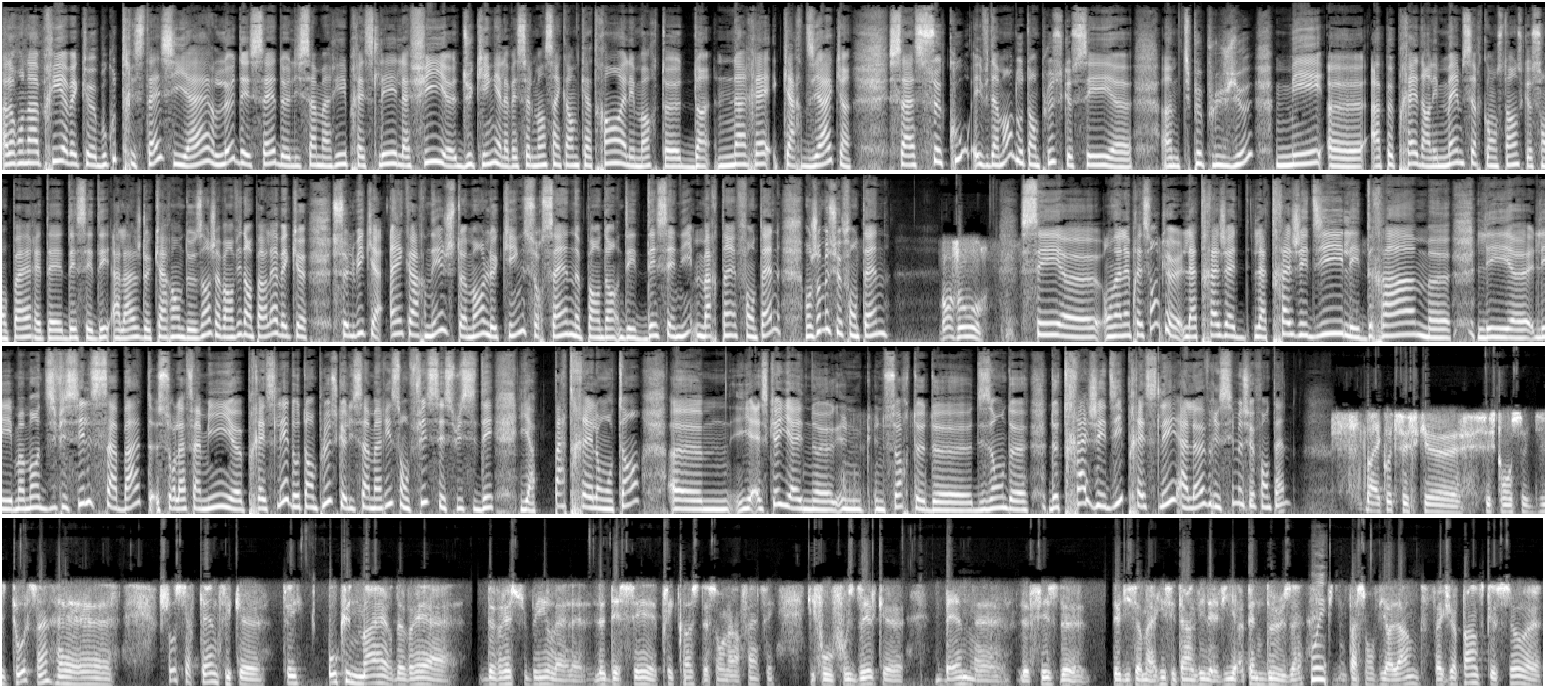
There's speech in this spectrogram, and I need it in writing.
Alors, on a appris avec euh, beaucoup de tristesse hier le décès de Lisa Marie Presley, la fille euh, du King. Elle avait seulement 54 ans. Elle est morte euh, d'un arrêt cardiaque. Ça secoue, évidemment, d'autant plus que c'est un petit peu plus vieux, mais à peu près dans les mêmes circonstances que son père était décédé à l'âge de 42 ans. J'avais envie d'en parler avec celui qui a incarné justement le King sur scène pendant des décennies, Martin Fontaine. Bonjour, Monsieur Fontaine. Bonjour. C'est, euh, on a l'impression que la tragédie, la tragédie, les drames, euh, les euh, les moments difficiles s'abattent sur la famille Presley. D'autant plus que Lisa Marie, son fils, s'est suicidé il y a pas très longtemps. Est-ce qu'il y a une, une, une, sorte de, disons, de, de tragédie Presley à l'œuvre ici, Monsieur Fontaine? Ben, écoute, c'est ce que c'est ce qu'on se dit tous. Hein? Chose certaine, c'est que aucune mère devrait euh, devrait subir le décès précoce de son enfant. Il faut, faut se dire que Ben, euh, le fils de, de Lisa Marie, s'est enlevé la vie à peine deux ans, d'une façon violente. Fait que je pense que ça, euh,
